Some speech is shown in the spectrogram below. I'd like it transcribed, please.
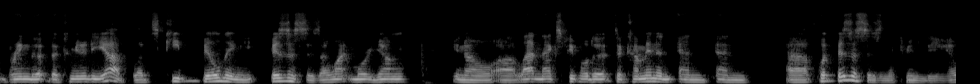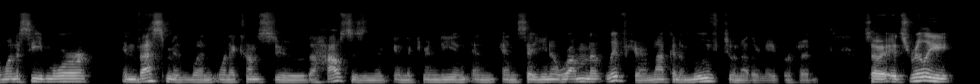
bring the, the community up. Let's keep building businesses. I want more young, you know, uh, Latinx people to, to come in and, and, and uh, put businesses in the community. I want to see more investment when, when it comes to the houses in the, in the community and, and, and say, you know, well, I'm going to live here. I'm not going to move to another neighborhood. So it's really,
